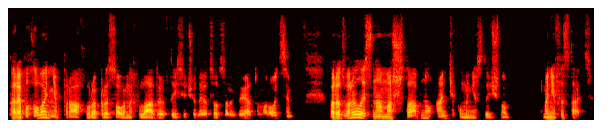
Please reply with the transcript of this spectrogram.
перепоховання праху репресованих владою в 1949 році перетворилось на масштабну антикомуністичну маніфестацію.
